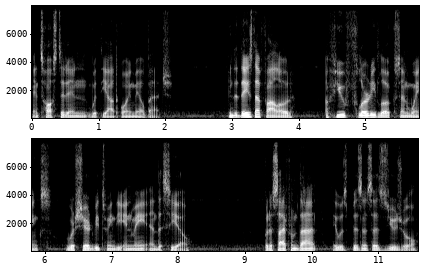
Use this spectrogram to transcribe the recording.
and tossed it in with the outgoing mail batch. In the days that followed, a few flirty looks and winks were shared between the inmate and the CO. But aside from that, it was business as usual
